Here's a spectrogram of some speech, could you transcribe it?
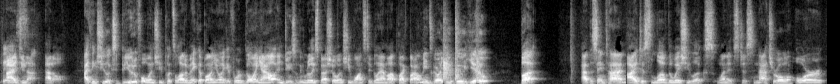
face. I do not at all. I think she looks beautiful when she puts a lot of makeup on. You know, like if we're going out and doing something really special and she wants to glam up, like by all means, girl, you do you. But at the same time, I just love the way she looks when it's just natural or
